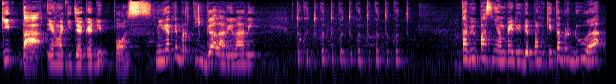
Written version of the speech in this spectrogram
Kita yang lagi jaga di pos Ngeliatnya bertiga lari-lari Tukut tukut tukut tukut tukut tukut. Tapi pas nyampe di depan kita berdua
